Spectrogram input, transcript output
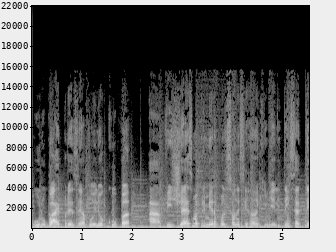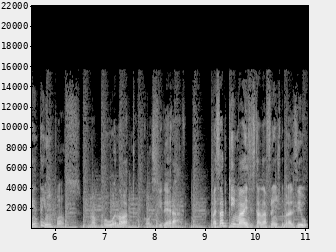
O Uruguai, por exemplo, ele ocupa a 21ª posição nesse ranking e ele tem 71 pontos. Uma boa nota, considerável. Mas sabe quem mais está na frente do Brasil?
